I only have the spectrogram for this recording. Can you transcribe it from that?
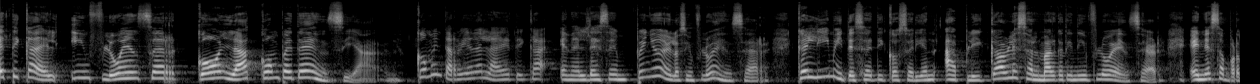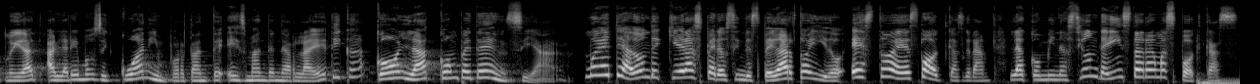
Ética del influencer con la competencia. ¿Cómo interviene la ética en el desempeño de los influencers? ¿Qué límites éticos serían aplicables al marketing de influencer? En esta oportunidad hablaremos de cuán importante es mantener la ética con la competencia. Muévete a donde quieras pero sin despegar tu oído. Esto es Podcastgram, la combinación de Instagram más podcast.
